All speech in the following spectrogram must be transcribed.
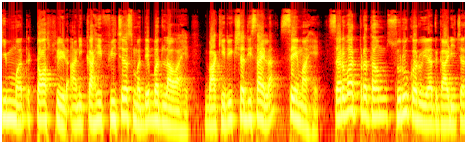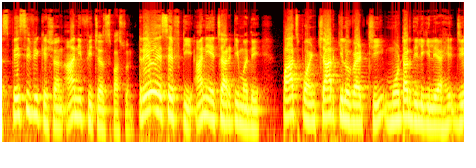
किंमत टॉप स्पीड आणि काही फीचर्समध्ये बदलाव आहे. बाकी रिक्षा दिसायला सेम आहे. सर्वात प्रथम सुरू करूयात गाडीच्या स्पेसिफिकेशन आणि फीचर्सपासून. ट्रेओ एस एफ टी आणि एच आर टी मध्ये पाच पॉईंट चार किलो वॅटची मोटार दिली गेली आहे जी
